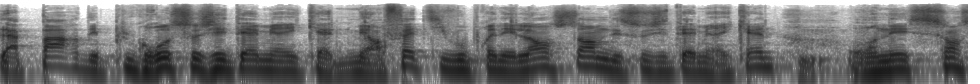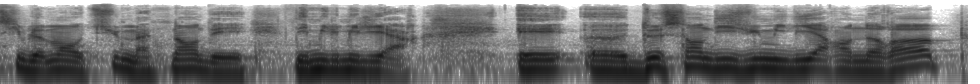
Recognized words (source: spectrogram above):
la part des plus grosses sociétés américaines. Mais en fait, si vous prenez l'ensemble des sociétés américaines, on est sensiblement au-dessus maintenant des, des 1000 milliards. Et 218 euh, milliards en Europe,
